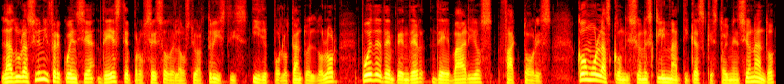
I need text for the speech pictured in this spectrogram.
la duración y frecuencia de este proceso de la osteoartritis y por lo tanto el dolor puede depender de varios factores, como las condiciones climáticas que estoy mencionando,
